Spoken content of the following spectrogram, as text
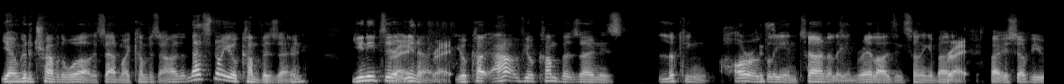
yeah, I'm going to travel the world. It's out of my comfort zone. That's not your comfort zone. You need to, you know, your out of your comfort zone is looking horribly it's, internally and realizing something about right. about yourself you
